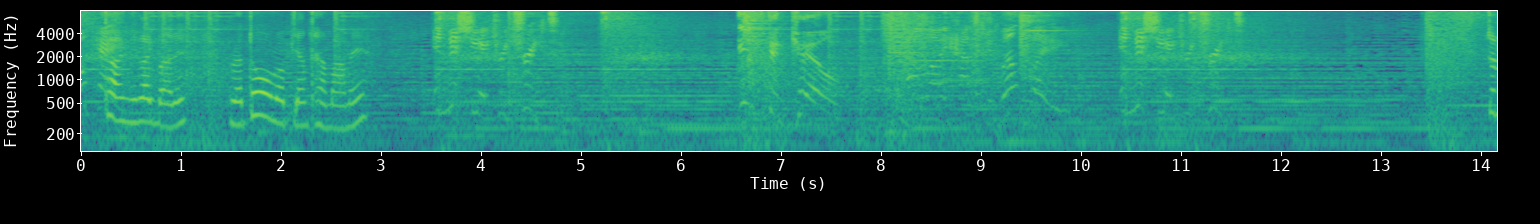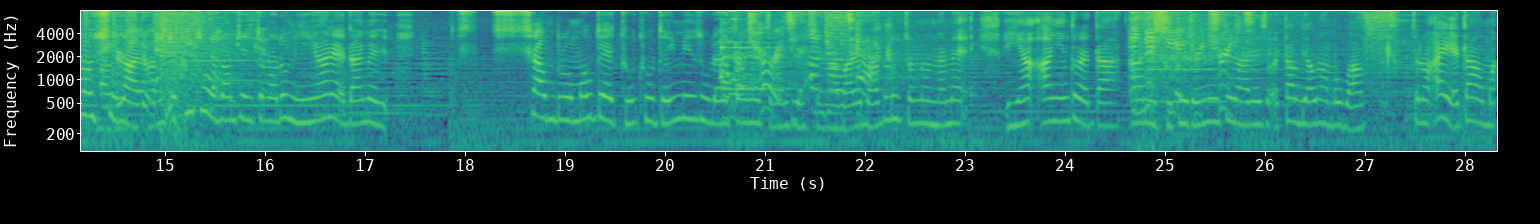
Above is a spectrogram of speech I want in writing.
Okay. ထိုင်နေလိုက်ပါတယ်ရတော့တော့ပြန်ထမ်းပါမယ် ကျွန်တော်ရှင်းလာတာပြီအထူးဆိုတော့ချင်းကျွန်တော်တို့မြင်ရတဲ့အတိုင်းပဲရှောင်းပရိုမိုက်တဲ့ဂျိုချိုဒိမင်းဆိုလဲတောင်းနေကျွန်တော်ပြန်ရှင်းလာပါတယ်ဘာဖြစ်လို့ကျွန်တော်နာမည်အရင်အာရင်ထွက်တာအားနေဂျိုချိုဒိမင်းဖြစ်လာလဲဆိုအတောင်ပြောင်းတာမဟုတ်ပါဘူးကျွန်တော်အဲ့အတောင်မှ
